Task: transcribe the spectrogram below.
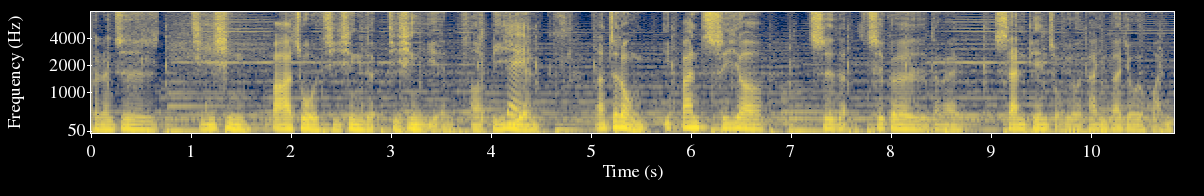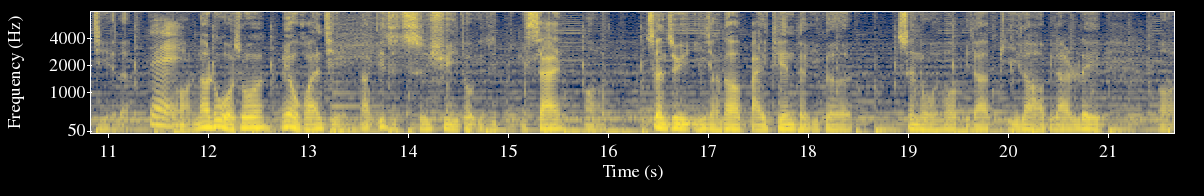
可能是急性发作、急性的急性炎啊、鼻炎。那这种一般吃药吃的吃个大概三天左右，它应该就会缓解了。对，哦，那如果说没有缓解，那一直持续都一直鼻塞哦，甚至于影响到白天的一个生活，或比较疲劳、比较累，哦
